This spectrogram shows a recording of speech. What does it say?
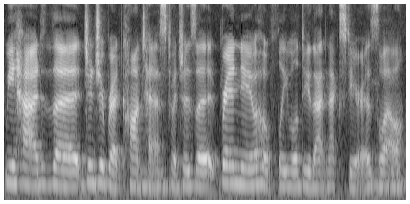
we had the gingerbread contest mm-hmm. which is a brand new hopefully we'll do that next year as mm-hmm. well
